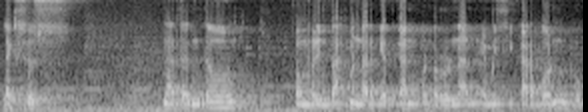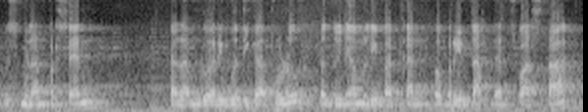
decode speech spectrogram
Lexus. Nah tentu pemerintah menargetkan penurunan emisi karbon 29 persen dalam 2030 tentunya melibatkan pemerintah dan swasta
